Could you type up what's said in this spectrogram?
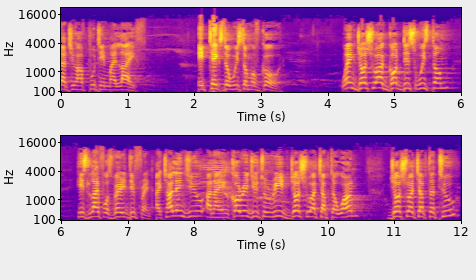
that you have put in my life? It takes the wisdom of God. When Joshua got this wisdom, his life was very different. I challenge you and I encourage you to read Joshua chapter 1, Joshua chapter 2,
